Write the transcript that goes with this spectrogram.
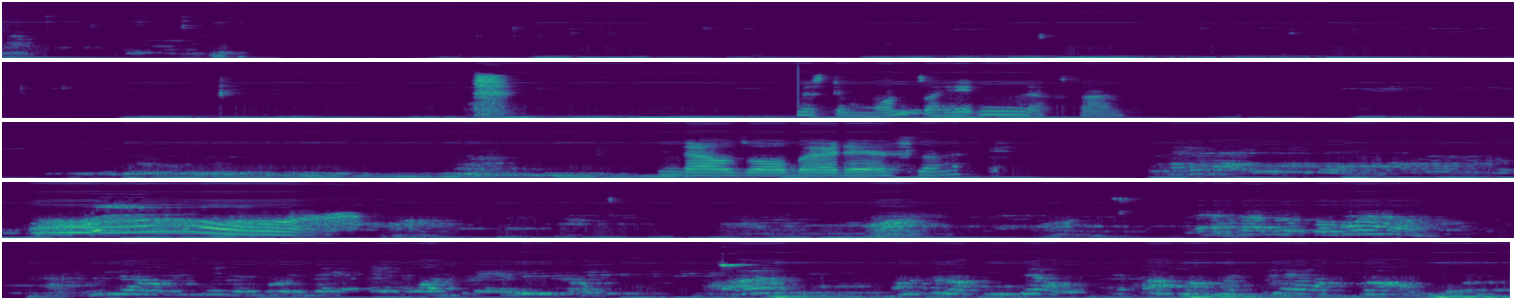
Missed him once, I hit him next time. And that was all badass like. As I look around, we was there A1 Fair Rico. Huh? I'm talking dope. I'm on my cell phone.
